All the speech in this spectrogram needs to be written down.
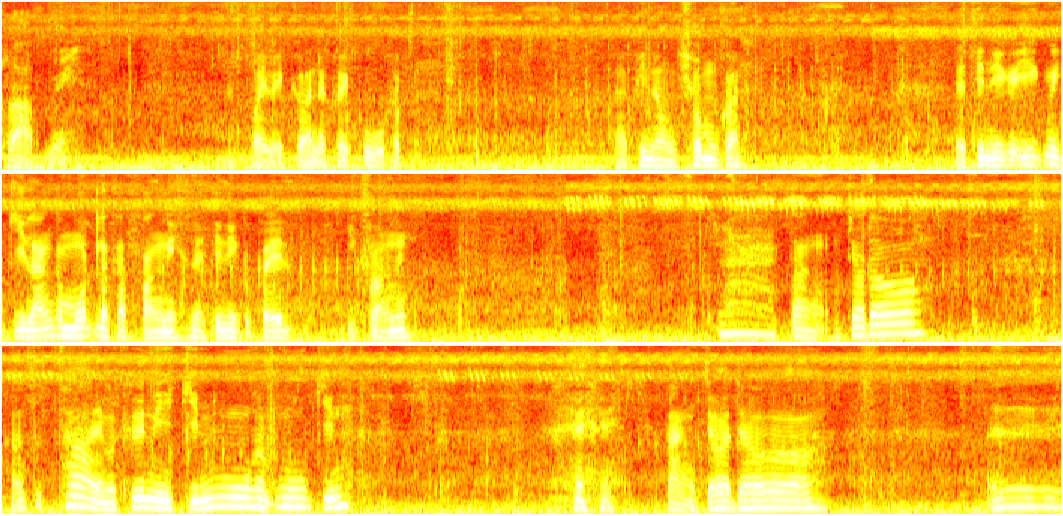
ปราบเลยปล่อยไว้ก่อนแล้วค่อยกู้ครับพาพี่น้องชมก่อนเดี๋ยวที่นี่ก็อีกไม่กี่หลังก็มดแล้วครับฝั่งนี้แล้วที่นี่ก็ไปอีกฝั่งหนึงอ่าตั้งจอดออันสุดท้ายเมื่อคืนนี้กินงูครับงูกินตั้งจอดอเออ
